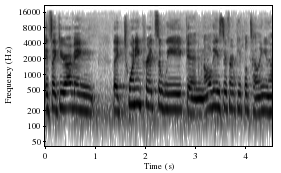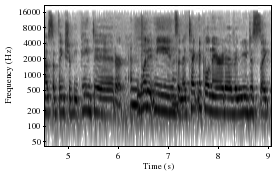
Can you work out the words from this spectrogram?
it's like you're having like 20 crits a week and all these different people telling you how something should be painted or and what it means and a technical narrative and you just like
